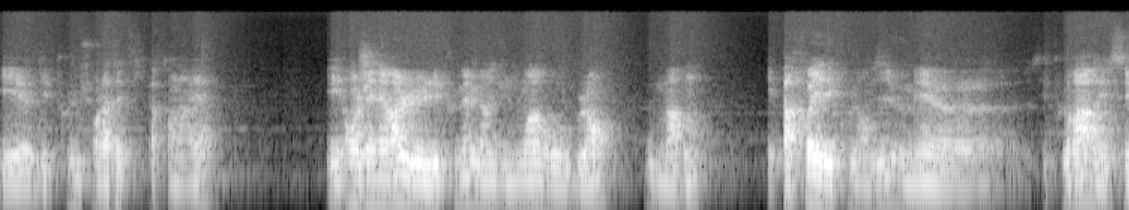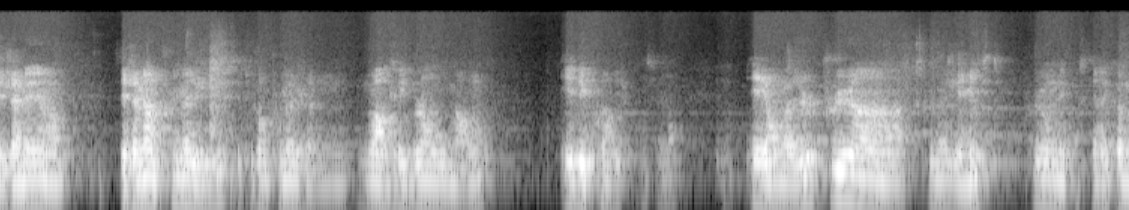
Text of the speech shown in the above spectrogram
et euh, des plumes sur la tête qui partent en arrière. Et en général, le- les plumages varient du noir au blanc ou marron. Et parfois, il y a des couleurs vives, mais plus rare et c'est jamais un, c'est jamais un plumage vif, c'est toujours un plumage euh, noir, gris, blanc ou marron et des couleurs vives potentiellement. Et en oiseau, plus un plumage est mixte, plus on est considéré comme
